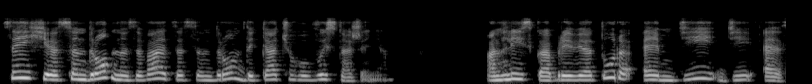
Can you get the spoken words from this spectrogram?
Цей синдром називається синдром дитячого виснаження. Англійська абревіатура MDDS.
